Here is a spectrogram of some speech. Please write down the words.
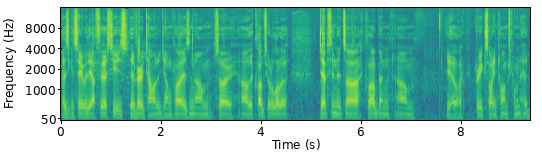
as you can see with our first years, they're very talented young players, and um, so uh, the club's got a lot of depth in its uh, club, and um, yeah, like pretty exciting times coming ahead.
